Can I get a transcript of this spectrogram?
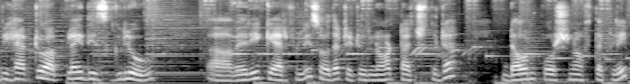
We have to apply this glue uh, very carefully so that it will not touch to the down portion of the clip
